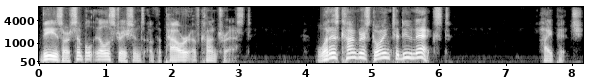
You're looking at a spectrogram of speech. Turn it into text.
These are simple illustrations of the power of contrast. What is Congress going to do next? High pitch.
